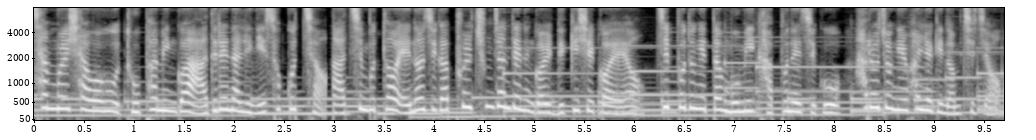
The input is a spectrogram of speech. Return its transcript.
찬물 샤워 후 도파민과 아드레날린이 솟구쳐 아침부터 에너지가 풀 충전되는 걸 느끼실 거예요. 찌뿌둥했던 몸이 가뿐해지고 하루 종일 활력이 넘치죠.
